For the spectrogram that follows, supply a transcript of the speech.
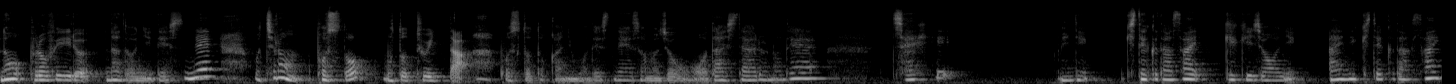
のプロフィールなどにですねもちろんポスト元 Twitter ポストとかにもですねその情報を出してあるのでぜひ見に来てください劇場に会いに来てください。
